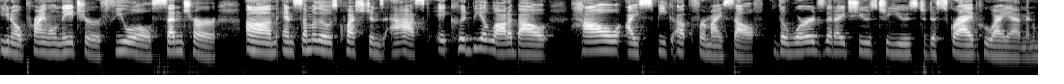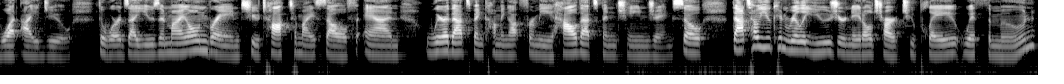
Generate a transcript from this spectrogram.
you know, primal nature, fuel, center, um, and some of those questions asked, it could be a lot about how I speak up for myself, the words that I choose to use to describe who I am and what I do, the words I use in my own brain to talk to myself, and where that's been coming up for me, how that's been changing. So that's how you can really use your natal chart to play with the moon.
